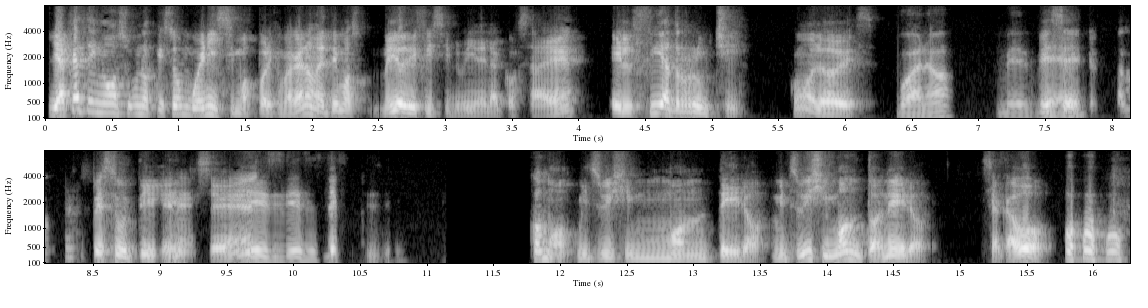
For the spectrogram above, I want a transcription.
Y acá tenemos unos que son buenísimos, por ejemplo. Acá nos metemos medio difícil, viene la cosa, ¿eh? El Fiat Rucci. ¿Cómo lo ves? Bueno, bien. Ese Pesuti Sí. en ese, ¿eh? Sí, sí, sí, sí, sí, sí. ¿Cómo Mitsubishi Montero? Mitsubishi Montonero. Se acabó.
